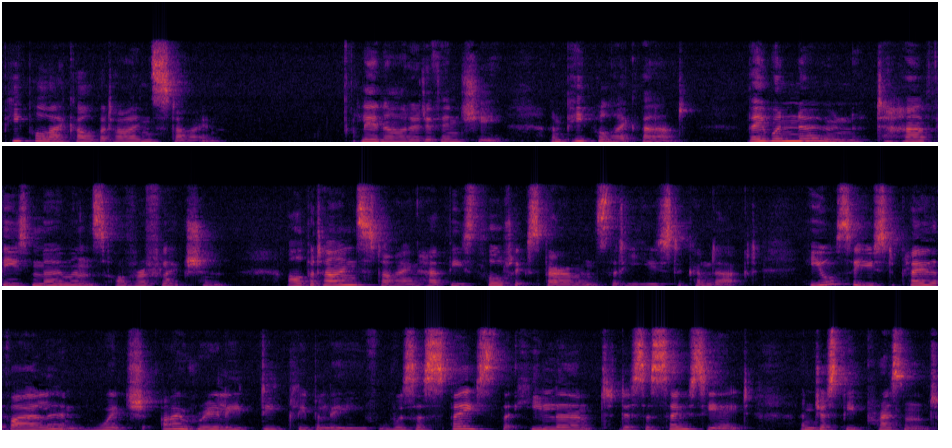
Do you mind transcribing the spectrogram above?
people like Albert Einstein, Leonardo da Vinci, and people like that, they were known to have these moments of reflection. Albert Einstein had these thought experiments that he used to conduct. He also used to play the violin, which I really deeply believe was a space that he learnt to disassociate and just be present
